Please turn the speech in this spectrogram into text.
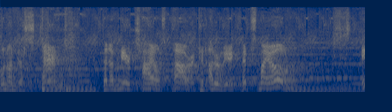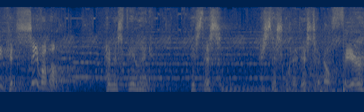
don't understand that a mere child's power could utterly eclipse my own. This is inconceivable. And this feeling, is this, is this what it is to know fear?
